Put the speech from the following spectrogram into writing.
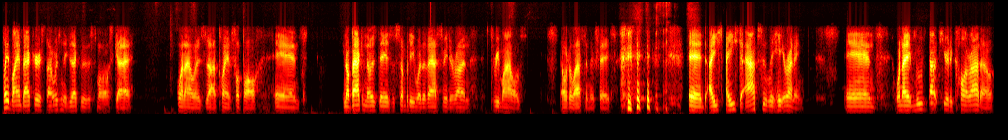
played linebacker, so I wasn't exactly the smallest guy when I was uh, playing football. And you know, back in those days, if somebody would have asked me to run three miles, I would have laughed in their face. and I I used to absolutely hate running. And when I moved out here to Colorado,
